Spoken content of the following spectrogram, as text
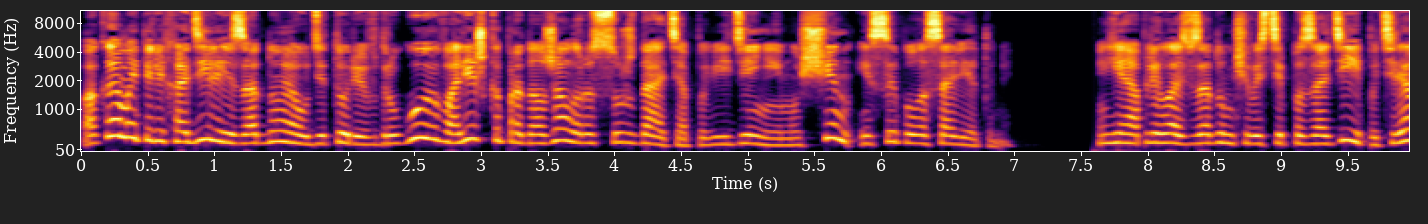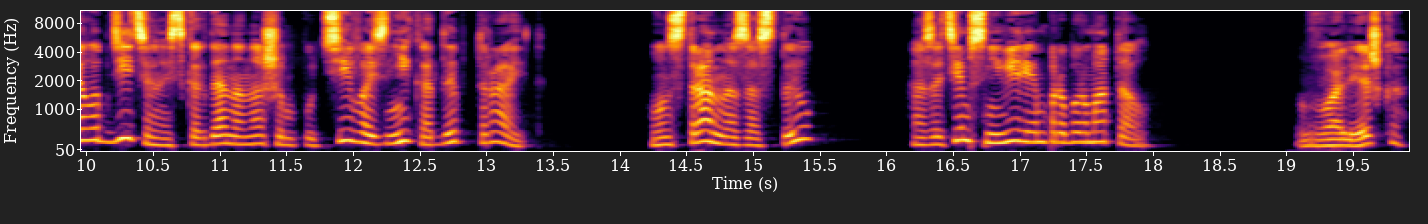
Пока мы переходили из одной аудитории в другую, Валешка продолжала рассуждать о поведении мужчин и сыпала советами. Я оплелась в задумчивости позади и потеряла бдительность, когда на нашем пути возник адепт Райт. Он странно застыл, а затем с неверием пробормотал. «Валешка?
